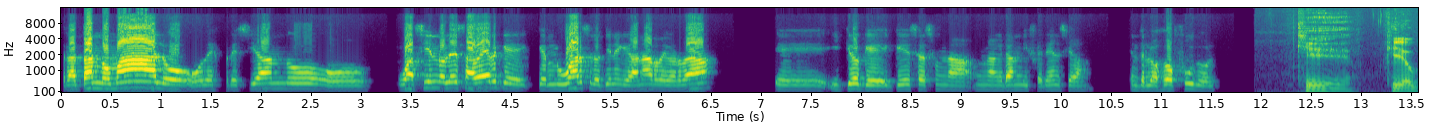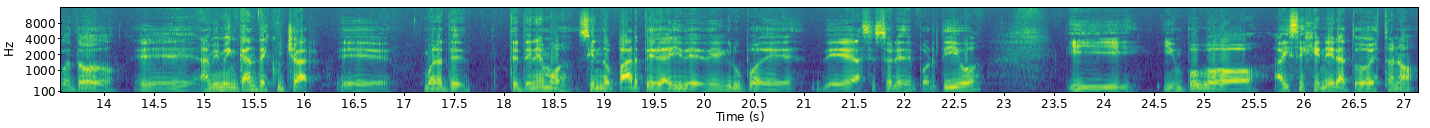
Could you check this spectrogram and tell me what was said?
tratando mal o, despreciando o, haciéndole saber que, el lugar se lo tiene que ganar de verdad eh, y creo que, esa es una, gran diferencia entre los dos fútbol. Qué, loco todo. Eh, a mí me encanta escuchar. Eh, bueno, te, tenemos siendo parte de ahí del grupo de, asesores deportivos y, un poco ahí se genera todo esto, ¿no?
